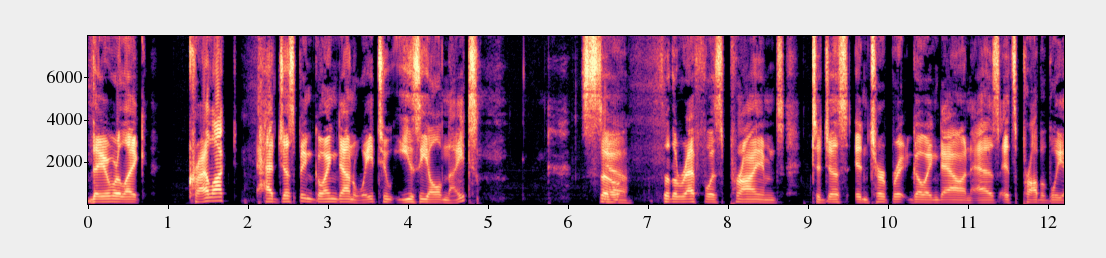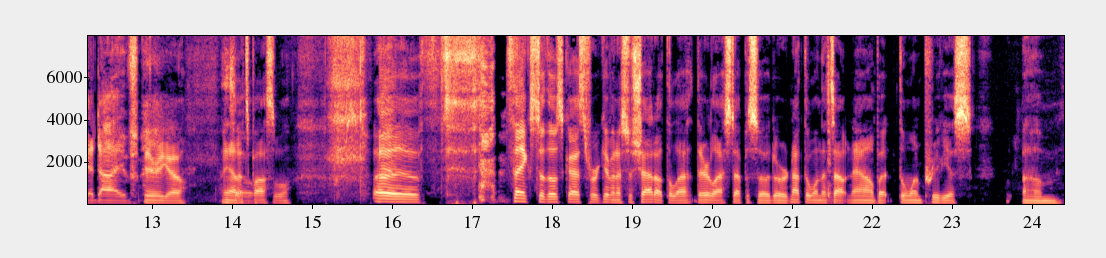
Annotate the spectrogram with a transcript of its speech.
They were like, Krylock had just been going down way too easy all night. So, Yeah. so the ref was primed to just interpret going down as it's probably a dive. There you go. Yeah, that's possible. Uh, th- thanks to those guys for giving us a shout out the last their last episode, or not the one that's out now, but the one previous. Um,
